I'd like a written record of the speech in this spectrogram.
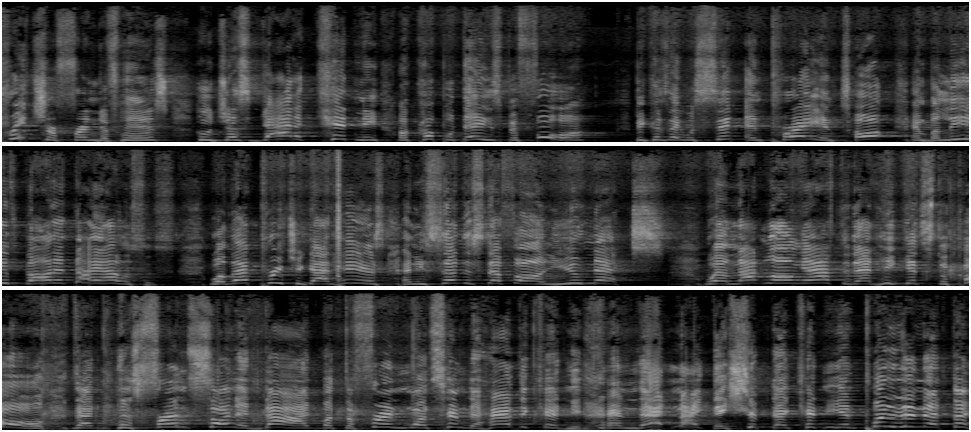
preacher friend of his who just got a kidney a couple days before because they would sit and pray and talk and believe God at dialysis. Well, that preacher got his and he said to Stefan, You next. Well, not long after that, he gets the call that his friend's son had died, but the friend wants him to have the kidney. And that night, they shipped that kidney and put it in that thing.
